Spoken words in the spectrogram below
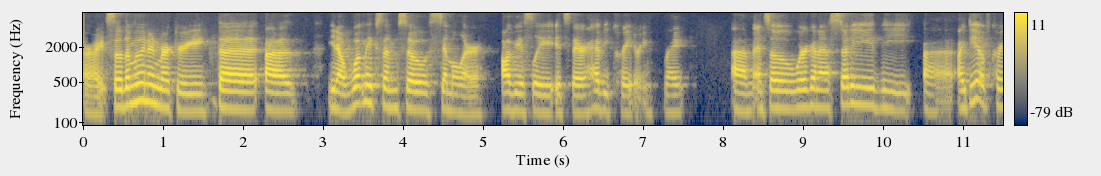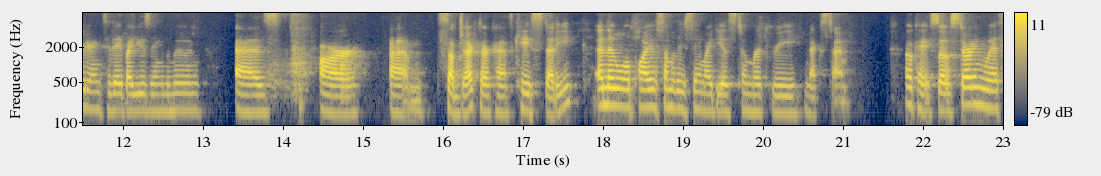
All right, so the moon and Mercury, the, uh, you know, what makes them so similar? Obviously, it's their heavy cratering, right? Um, and so we're gonna study the uh, idea of cratering today by using the moon as our um, subject, our kind of case study. And then we'll apply some of these same ideas to Mercury next time. Okay, so starting with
